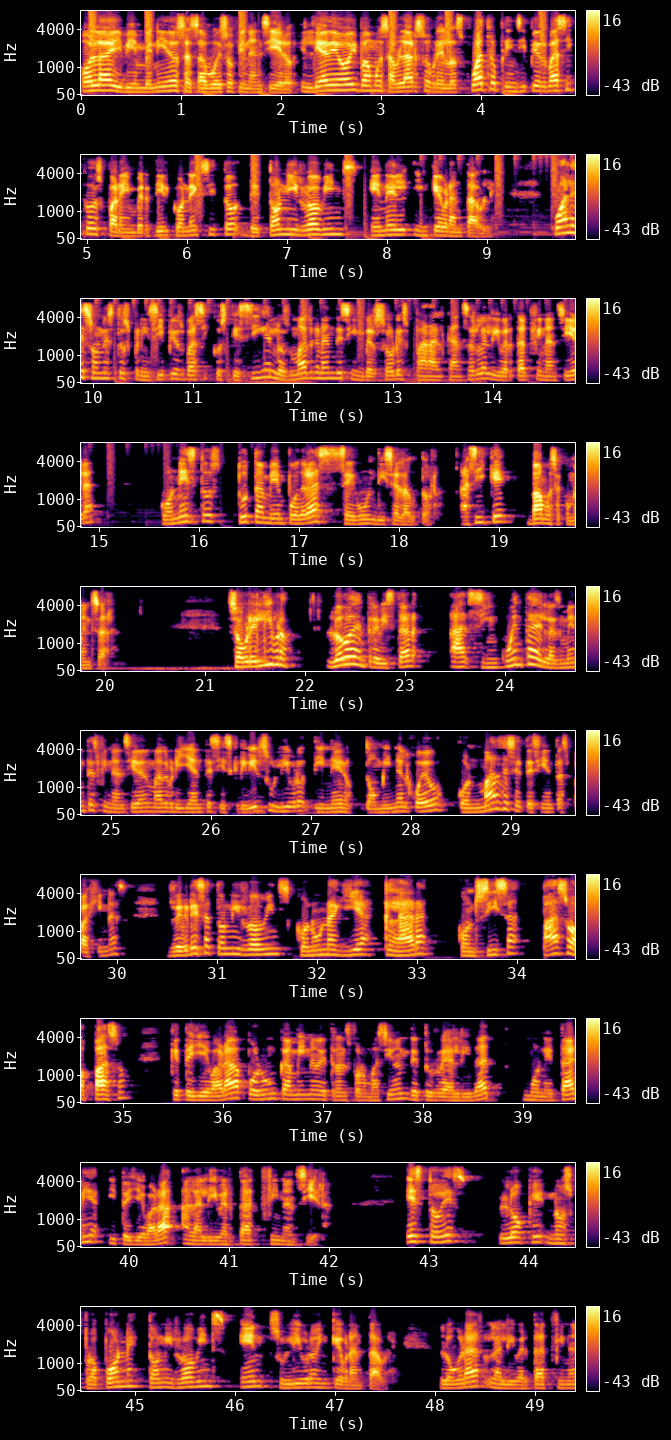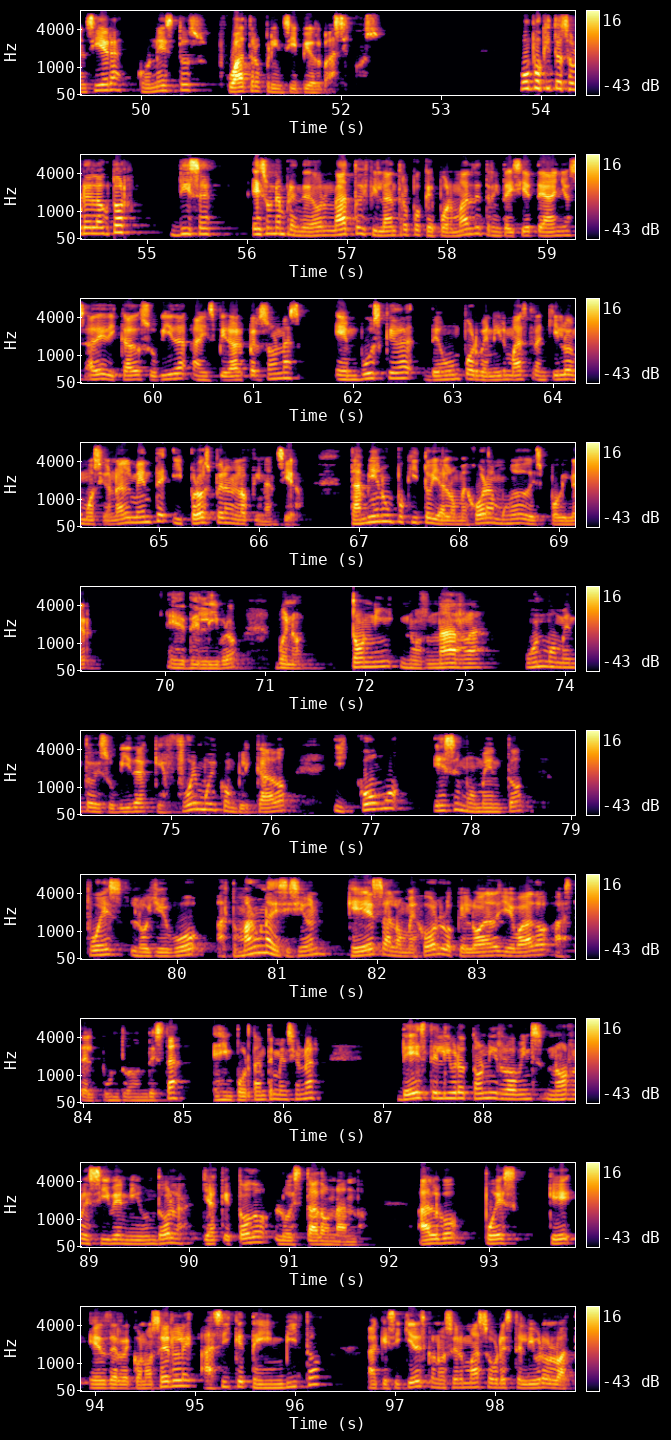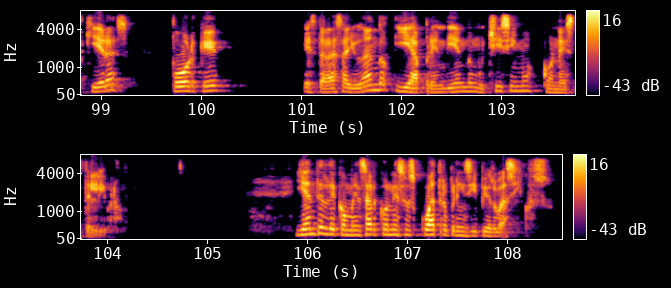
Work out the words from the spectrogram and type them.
Hola y bienvenidos a Sabueso Financiero. El día de hoy vamos a hablar sobre los cuatro principios básicos para invertir con éxito de Tony Robbins en el Inquebrantable. ¿Cuáles son estos principios básicos que siguen los más grandes inversores para alcanzar la libertad financiera? Con estos tú también podrás, según dice el autor. Así que vamos a comenzar. Sobre el libro, luego de entrevistar a 50 de las mentes financieras más brillantes y escribir su libro Dinero, domina el juego, con más de 700 páginas, regresa Tony Robbins con una guía clara, concisa, paso a paso, que te llevará por un camino de transformación de tu realidad monetaria y te llevará a la libertad financiera. Esto es lo que nos propone Tony Robbins en su libro Inquebrantable, lograr la libertad financiera con estos cuatro principios básicos. Un poquito sobre el autor. Dice, es un emprendedor nato y filántropo que por más de 37 años ha dedicado su vida a inspirar personas en búsqueda de un porvenir más tranquilo emocionalmente y próspero en lo financiero. También un poquito y a lo mejor a modo de spoiler eh, del libro, bueno, Tony nos narra un momento de su vida que fue muy complicado y cómo ese momento pues lo llevó a tomar una decisión que es a lo mejor lo que lo ha llevado hasta el punto donde está. Es importante mencionar, de este libro Tony Robbins no recibe ni un dólar, ya que todo lo está donando. Algo pues que es de reconocerle, así que te invito a que si quieres conocer más sobre este libro lo adquieras porque estarás ayudando y aprendiendo muchísimo con este libro. Y antes de comenzar con esos cuatro principios básicos,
